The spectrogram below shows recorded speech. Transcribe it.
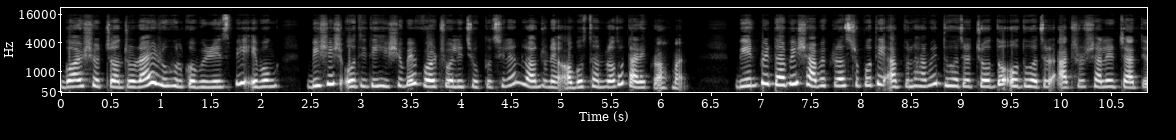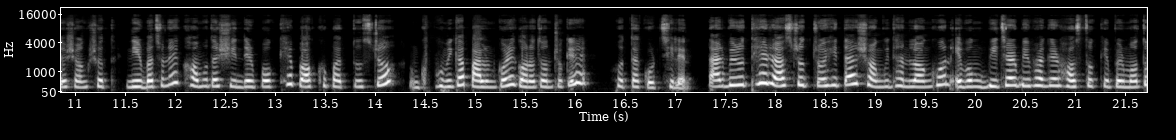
গয়েশ্বর চন্দ্র রায়, রুহুল কবির রিজভী এবং বিশেষ অতিথি হিসেবে ভার্চুয়ালি যুক্ত ছিলেন লন্ডনে অবস্থানরত তারেক রহমান। বিএনপির দাবি, সাবেক রাষ্ট্রপতি আব্দুল হামিদ দু হাজার চোদ্দ ও দু হাজার আঠারো সালের জাতীয় সংসদ নির্বাচনে ক্ষমতাসীনদের পক্ষে পক্ষপাততুষ্ট ভূমিকা পালন করে গণতন্ত্রকে হত্যা করছিলেন। তার বিরুদ্ধে রাষ্ট্রদ্রোহিতা, সংবিধান লঙ্ঘন এবং বিচার বিভাগের হস্তক্ষেপের মতো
